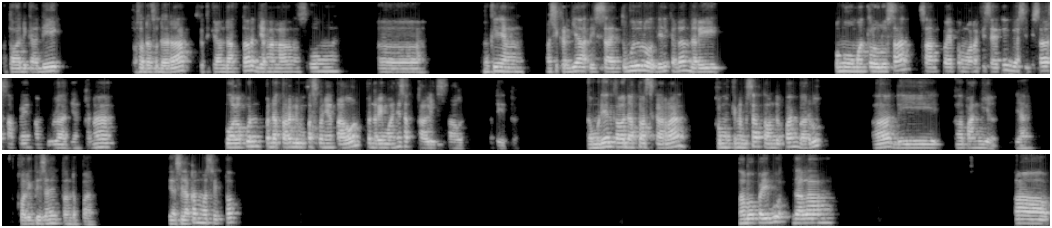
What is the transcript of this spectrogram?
atau adik-adik atau saudara-saudara ketika mendaftar jangan langsung uh, mungkin yang masih kerja desain tunggu dulu. Jadi kadang dari pengumuman kelulusan sampai pengeluaran visa itu masih bisa sampai enam bulan ya karena walaupun pendaftaran dibuka sepanjang tahun penerimanya sekali setahun seperti itu. Kemudian kalau daftar sekarang kemungkinan besar tahun depan baru uh, dipanggil ya kualitasnya tahun depan. Ya silakan Mas Victor. Nah Bapak Ibu dalam uh,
